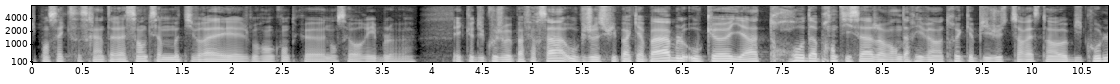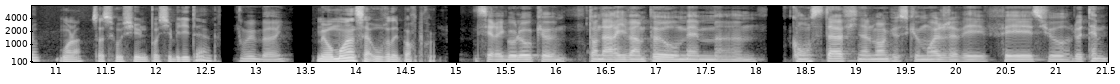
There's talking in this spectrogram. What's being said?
je pensais que ce serait intéressant, que ça me motiverait, et je me rends compte que non, c'est horrible, et que du coup, je vais pas faire ça, ou que je suis pas capable, ou qu'il y a trop d'apprentissage avant d'arriver à un truc, et puis juste ça reste un hobby cool. Voilà, ça c'est aussi une possibilité. Oui, bah oui. Mais au moins, ça ouvre des portes, quoi. C'est rigolo que t'en arrives un peu au même euh, constat finalement que ce que moi j'avais fait sur le thème,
